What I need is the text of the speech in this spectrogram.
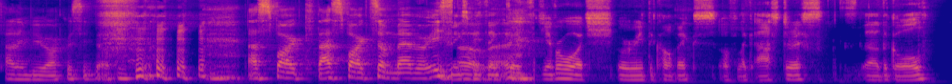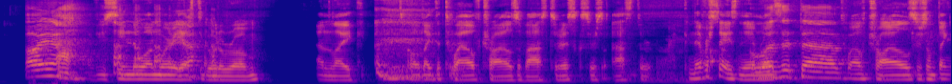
Italian bureaucracy though. that sparked that sparked some memories. Makes Oh, me think man. of. Did you ever watch or read the comics of like Asterisk, uh, the Gaul? Oh yeah. Have you seen the one where he has to go to Rome? And like it's called like the Twelve Trials of Asterix. or Aster. I can never say his name. Was right. it the Twelve Trials or something?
